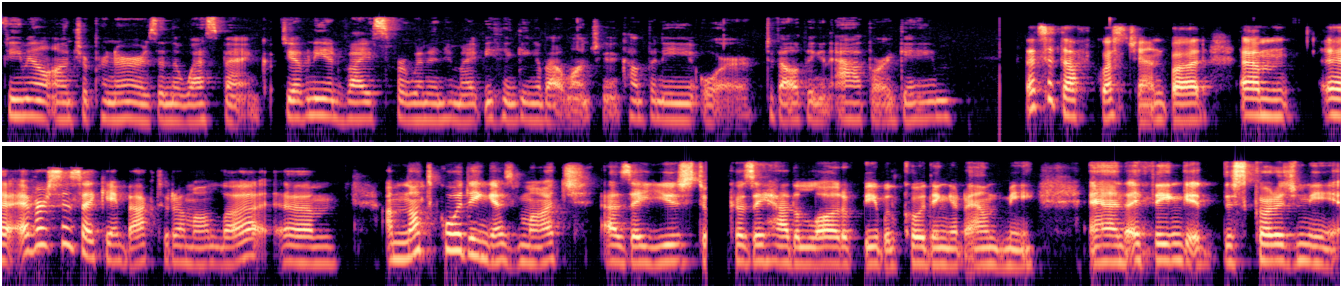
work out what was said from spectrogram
female entrepreneurs in the West Bank. Do you have any advice for women who might be thinking about launching a company or developing an app or a game? That's a tough question, but um, uh, ever since I came back to Ramallah, um, I'm not coding as much as I used to because I had a lot of people coding around me. And I think it discouraged me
